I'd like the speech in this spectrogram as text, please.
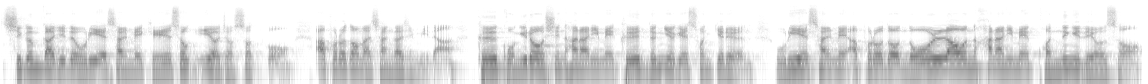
지금까지도 우리의 삶에 계속 이어졌었고 앞으로도 마찬가지입니다. 그 공의로우신 하나님의 그 능력의 손길은 우리의 삶에 앞으로도 놀라운 하나님의 권능이 되어서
